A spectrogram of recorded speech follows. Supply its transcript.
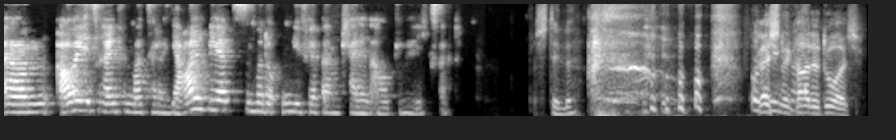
Ähm, aber jetzt rein vom Materialwert sind wir da ungefähr beim kleinen Auto, hätte ich gesagt. Stille. okay, Rechne gerade durch.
